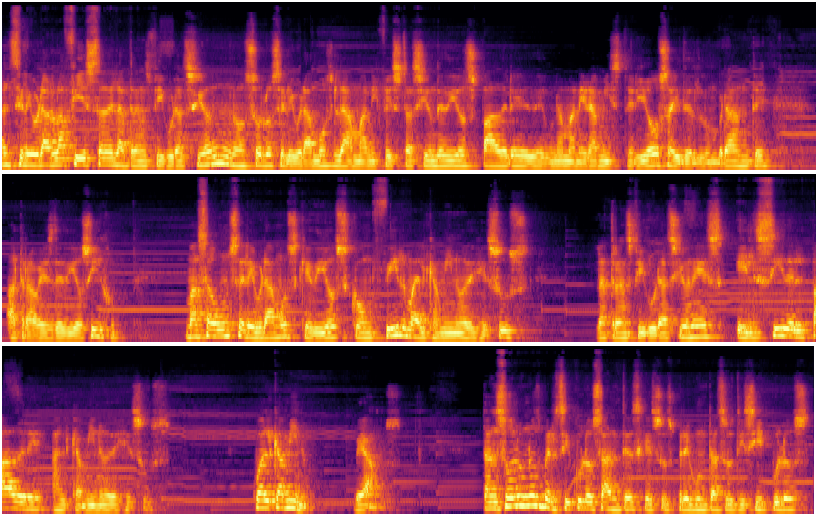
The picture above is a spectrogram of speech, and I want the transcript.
Al celebrar la fiesta de la transfiguración, no solo celebramos la manifestación de Dios Padre de una manera misteriosa y deslumbrante a través de Dios Hijo, más aún celebramos que Dios confirma el camino de Jesús. La transfiguración es el sí del Padre al camino de Jesús. ¿Cuál camino? Veamos. Tan solo unos versículos antes Jesús pregunta a sus discípulos,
